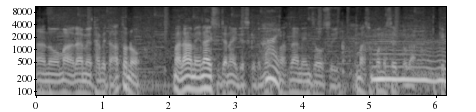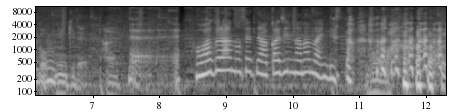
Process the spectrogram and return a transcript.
あのまあ、ラーメンを食べた後のまあ、ラーメンライスじゃないですけども、はい。まあ、ラーメン雑炊、まあ、そこのセットが結構人気で、はい、へえフォアグラ乗せて赤字にならないんですか？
